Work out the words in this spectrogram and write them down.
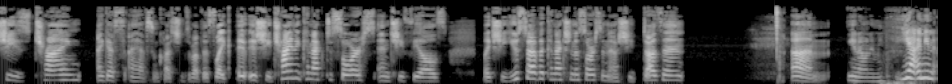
she's trying. I guess I have some questions about this. Like, is she trying to connect to source and she feels like she used to have a connection to source and now she doesn't? Um, you know what I mean? Yeah, I mean,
